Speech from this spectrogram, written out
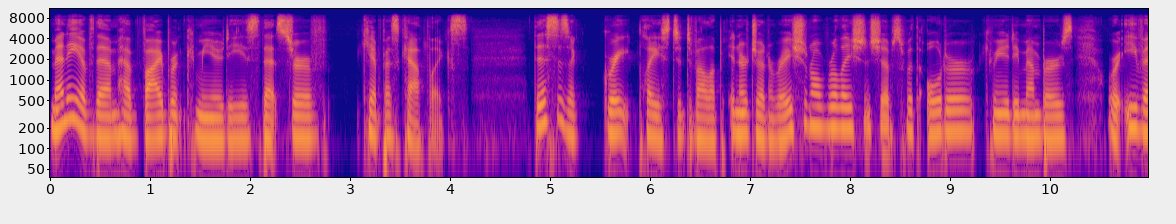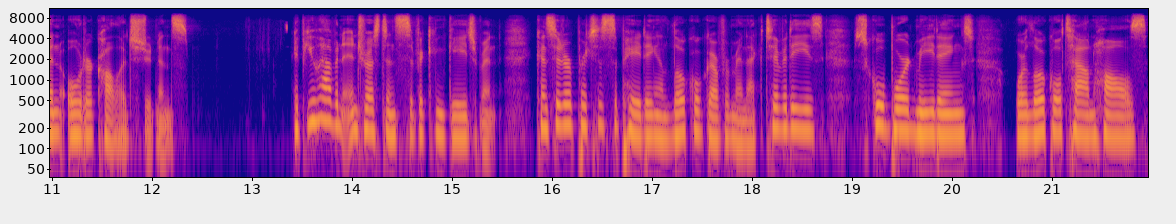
Many of them have vibrant communities that serve campus Catholics. This is a great place to develop intergenerational relationships with older community members or even older college students. If you have an interest in civic engagement, consider participating in local government activities, school board meetings, or local town halls.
